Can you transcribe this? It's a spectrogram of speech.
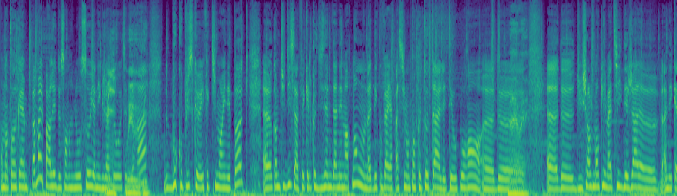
on entend quand même pas mal parler de Sandrine Rousseau, Yannick Jadot, Oui, etc. oui, oui, Beaucoup plus qu'effectivement à une époque. Euh, comme tu dis, ça fait quelques dizaines d'années maintenant. On a découvert il y a pas si longtemps que Total était au courant euh, de, Ouais, euh, de- du changement climatique déjà euh, années 80,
